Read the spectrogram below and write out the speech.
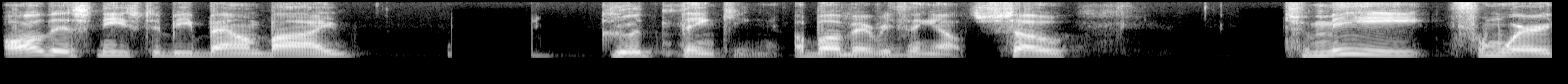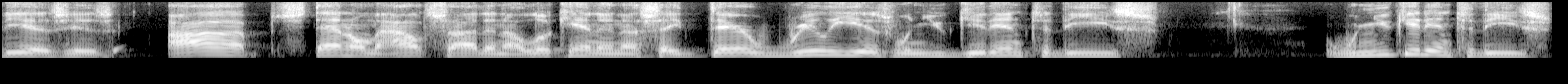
All this needs to be bound by good thinking above mm-hmm. everything else. So to me, from where it is, is I stand on the outside and I look in and I say, there really is when you get into these when you get into these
